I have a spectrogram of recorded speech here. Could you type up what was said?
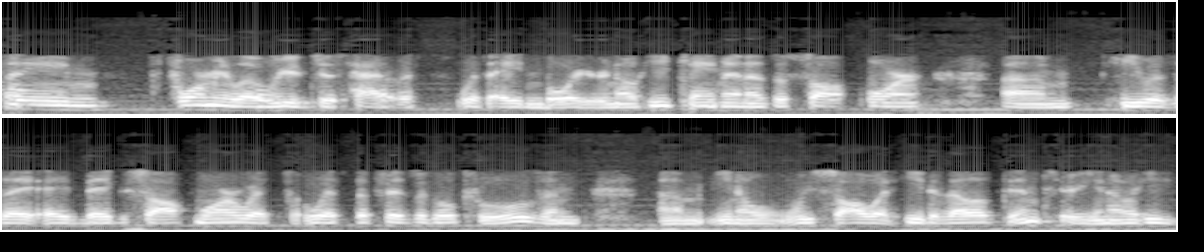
same formula we just had with with Aiden Boyer. You know, he came in as a sophomore. Um, he was a, a big sophomore with with the physical tools, and um, you know we saw what he developed into. You know, he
